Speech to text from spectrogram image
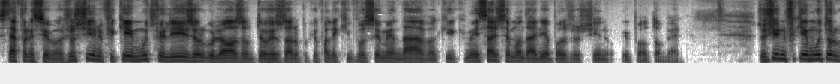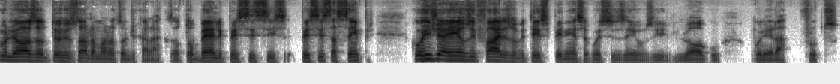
Stephanie Silva, Justino, fiquei muito feliz e orgulhosa do teu resultado, porque eu falei que você emendava, que, que mensagem você mandaria para o Justino e para o Autobelli. Justino, fiquei muito orgulhosa do teu resultado da Maratona de Caracas. Autobelli, persista, persista sempre. Corrija erros e falhas, obtenha experiência com esses erros e logo colherá frutos.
